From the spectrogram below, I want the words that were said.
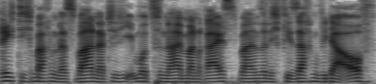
richtig machen. Das war natürlich emotional. Man reißt wahnsinnig viel Sachen wieder auf.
